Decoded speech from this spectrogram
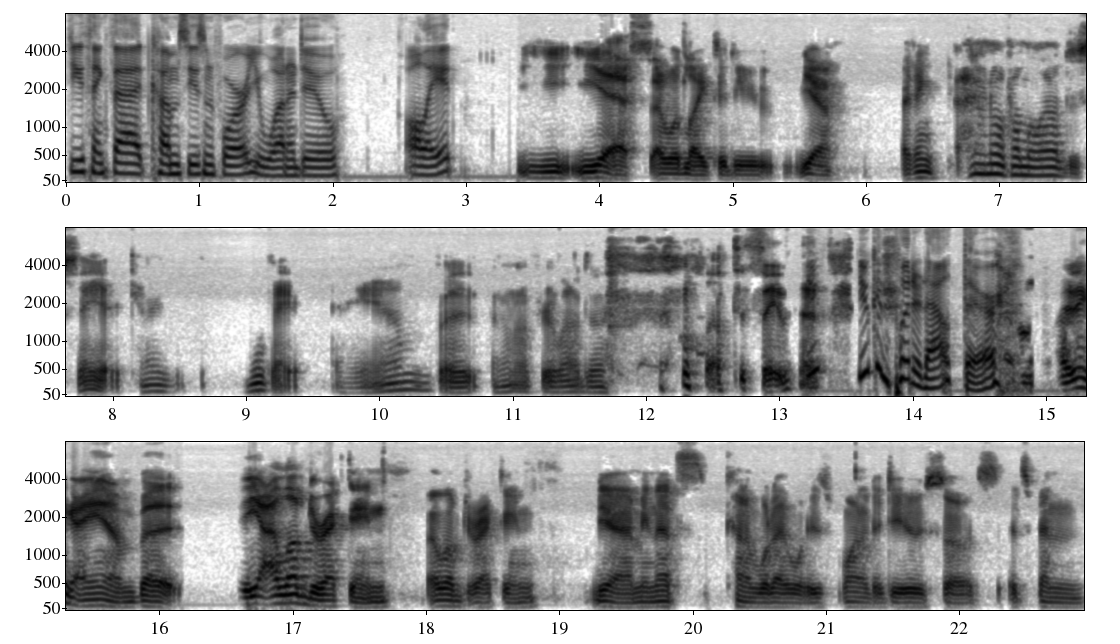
Do you think that come season four, you want to do all eight? Y- yes, I would like to do. Yeah, I think I don't know if I'm allowed to say it. Can I? I think I am, but I don't know if you're allowed to allowed to say that. You can put it out there. I think I am, but yeah, I love directing. I love directing. Yeah, I mean that's kind of what I always wanted to do. So it's it's been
